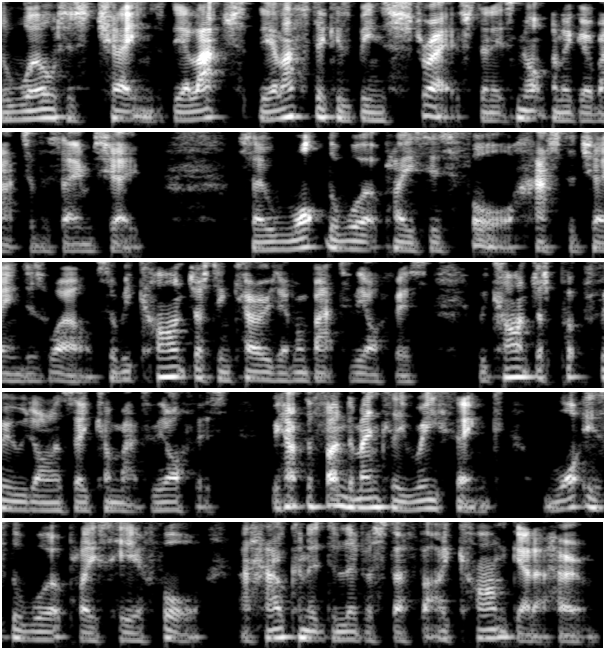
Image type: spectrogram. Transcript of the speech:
the world has changed. The, elas- the elastic has been stretched and it's not going to go back to the same shape. So, what the workplace is for has to change as well. So, we can't just encourage everyone back to the office. We can't just put food on and say, come back to the office. We have to fundamentally rethink what is the workplace here for and how can it deliver stuff that I can't get at home.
